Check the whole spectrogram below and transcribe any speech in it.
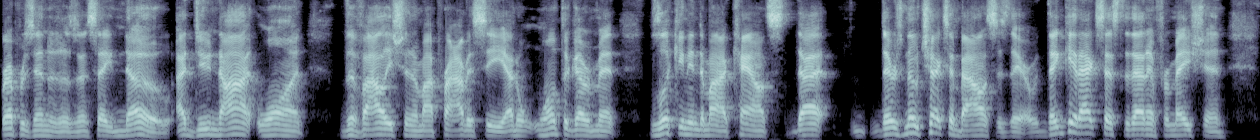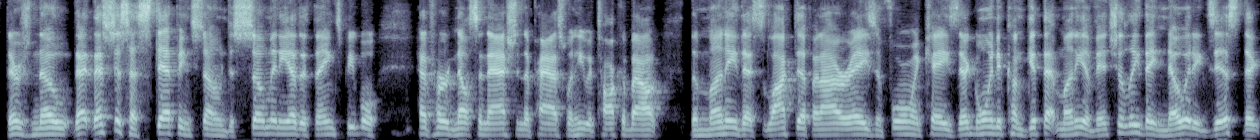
representatives and say, no, I do not want the violation of my privacy. I don't want the government looking into my accounts. That there's no checks and balances there. They get access to that information there's no that that's just a stepping stone to so many other things. People have heard Nelson Nash in the past when he would talk about the money that's locked up in IRAs and 401ks. They're going to come get that money eventually. They know it exists. They're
